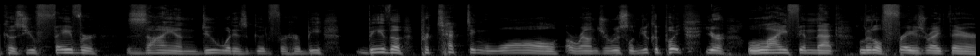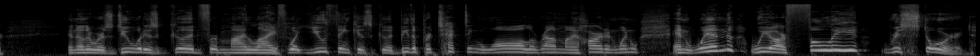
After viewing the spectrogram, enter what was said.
because you favor Zion, do what is good for her. Be, be the protecting wall around Jerusalem. You could put your life in that little phrase right there. In other words, do what is good for my life, what you think is good. Be the protecting wall around my heart. And when, and when we are fully restored,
